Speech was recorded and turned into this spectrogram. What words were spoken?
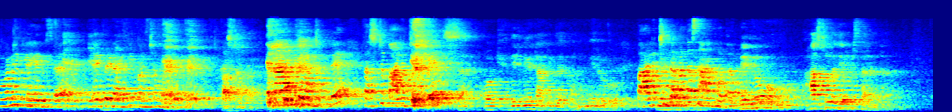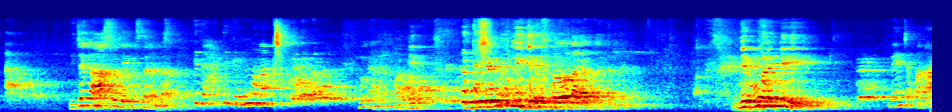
మార్నింగ్ లేదు సార్ లేపేయడానికి కొంచెం కష్టం. చెప్తే ఫస్ట్ పాలిచ్చేస్తే సరే, ఓకే దీని మీద టాపిక్ చెప్తాను మీరు పాలిచ్చిన తర్వాత స్నానం పోతాను నేను హాస్టల్లో చేపిస్తారంట. నిజంగా హాస్టల్లో చేపిస్తారంట? మీరు మీరు ఎందుకు లీక్ చేస్తున్నారో నాకు అర్థం కాదు. మీరు ఊ అనండి నేను చెప్పాలా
